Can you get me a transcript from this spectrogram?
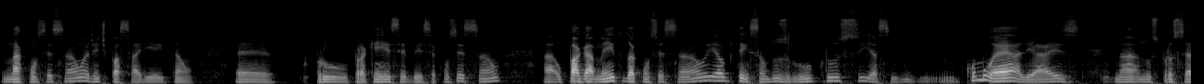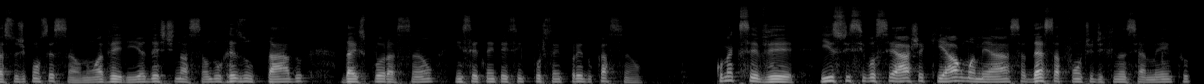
Na concessão, a gente passaria, então, é, para quem recebesse a concessão, o pagamento da concessão e a obtenção dos lucros, e assim como é, aliás, na, nos processos de concessão. Não haveria destinação do resultado da exploração em 75% para a educação. Como é que você vê isso e se você acha que há uma ameaça dessa fonte de financiamento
